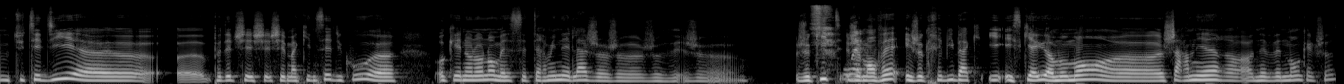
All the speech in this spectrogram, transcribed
où tu t'es dit, peut-être chez, chez, chez, McKinsey, du coup, ok, non, non, non, mais c'est terminé, là, je, je, je vais... Je... Je quitte, je m'en vais et je crée Bibac. Est-ce qu'il y a eu un moment charnière, un événement, quelque chose?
